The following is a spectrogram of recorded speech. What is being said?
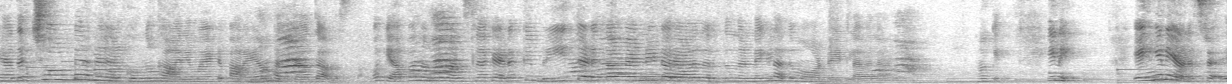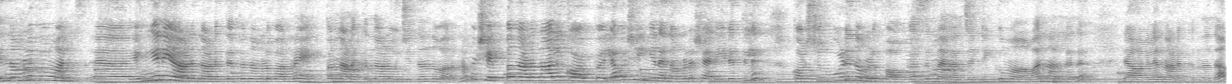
കിതച്ചുകൊണ്ട് തന്നെ അയാൾക്കൊന്നും കാര്യമായിട്ട് പറയാൻ പറ്റാത്ത അവസ്ഥ. ഓക്കെ അപ്പൊ നമ്മൾ മനസ്സിലാക്കുക ഇടയ്ക്ക് ബ്രീത്ത് എടുക്കാൻ വേണ്ടിയിട്ട് ഒരാൾ നിർത്തുന്നുണ്ടെങ്കിൽ അത് മോഡറേറ്റ് ലെവലാണ് ഓക്കെ ഇനി എങ്ങനെയാണ് നമ്മളിപ്പോ മനസ് എങ്ങനെയാണ് നടത്തുക ഇപ്പൊ നമ്മൾ പറഞ്ഞ എപ്പം നടക്കുന്നതാണ് ഉചിതം എന്ന് പറഞ്ഞു പക്ഷെ എപ്പം നടന്നാലും കുഴപ്പമില്ല. പക്ഷെ ഇങ്ങനെ നമ്മുടെ ശരീരത്തിൽ കുറച്ചും കൂടി നമ്മൾ ഫോക്കസും എനർജറ്റിക്കും ആവാൻ നല്ലത് രാവിലെ നടക്കുന്നതാ.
